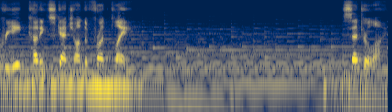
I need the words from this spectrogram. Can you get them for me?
Create cutting sketch on the front plane. Centerline.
